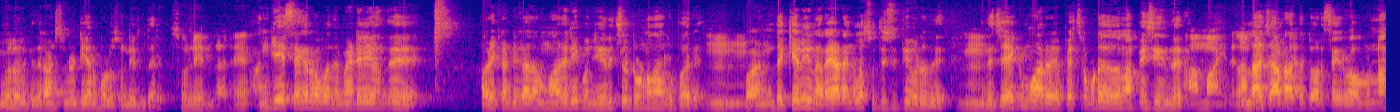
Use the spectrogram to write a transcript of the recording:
முதல்வருக்கு எதிரான்னு சொல்லி டிஆர் பாலு சொல்லியிருந்தாரு. சொல்லியிருந்தாரு. அங்கேயே சேகர் பாபு அந்த மேடையிலேயே வந்து அவரே கண்டுக்காத மாதிரி கொஞ்சம் எரிச்சல் டோன்ல தான் இருப்பாரு. இப்ப இந்த கேள்வி நிறைய இடங்கள்ல சுத்தி சுத்தி வருது. இது ஜெயக்குமார் பேசுற கூட இதெல்லாம் பேசியிருந்தாரு. ஆமா இதெல்லாம் நல்லா பேசியிருந்தாரு. தட்டுவார் சேகர் பாபுன்னா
